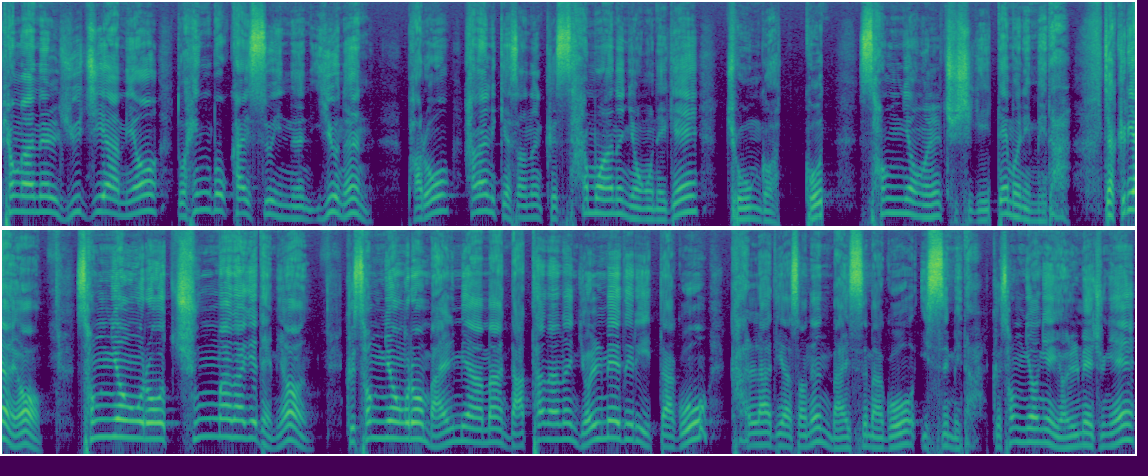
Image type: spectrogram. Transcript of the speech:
평안을 유지하며 또 행복할 수 있는 이유는 바로 하나님께서는 그 사모하는 영혼에게 좋은 것, 곧 성령을 주시기 때문입니다. 자, 그리하여 성령으로 충만하게 되면 그 성령으로 말미암아 나타나는 열매들이 있다고 갈라디아서는 말씀하고 있습니다. 그 성령의 열매 중에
